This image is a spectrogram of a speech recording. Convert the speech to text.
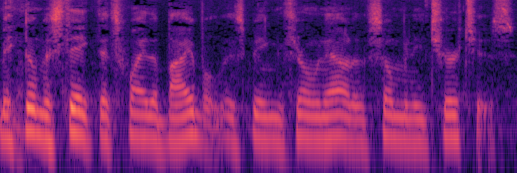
Make no mistake, that's why the Bible is being thrown out of so many churches.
